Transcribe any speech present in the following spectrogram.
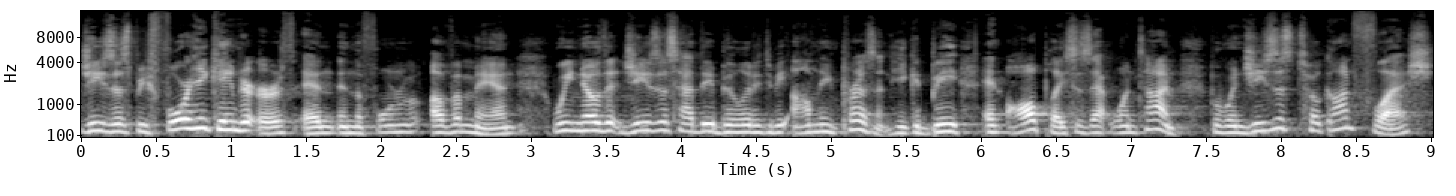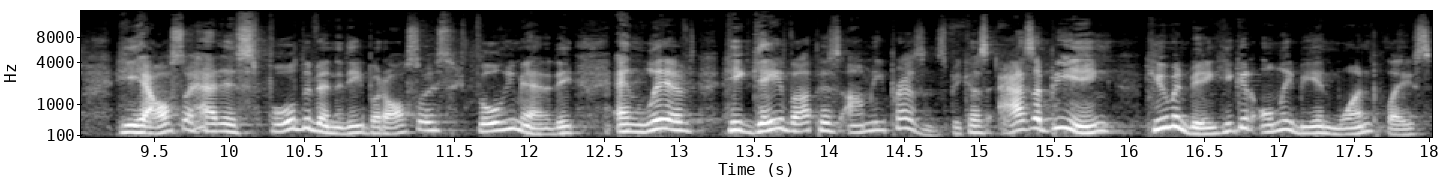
Jesus, before he came to earth and in the form of a man, we know that Jesus had the ability to be omnipresent. He could be in all places at one time. But when Jesus took on flesh, he also had his full divinity, but also his full humanity, and lived, he gave up his omnipresence because as a being, human being, he could only be in one place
